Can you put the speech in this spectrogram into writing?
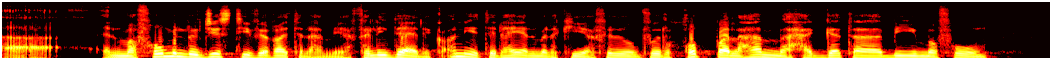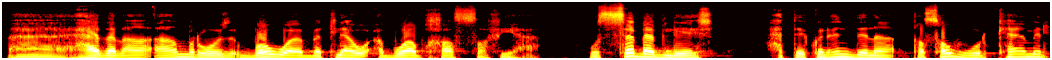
آه، المفهوم اللوجستي في غاية الأهمية فلذلك عنيت الهيئة الملكية في الخطة العامة حقتها بمفهوم آه هذا الأمر وبوبت له أبواب خاصة فيها. والسبب ليش؟ حتى يكون عندنا تصور كامل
